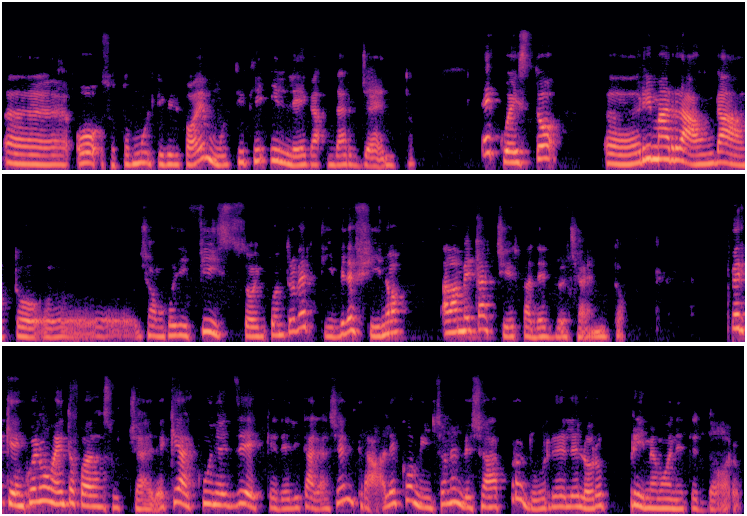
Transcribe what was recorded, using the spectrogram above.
eh, o sotto multipli poi multipli in lega d'argento. E questo eh, rimarrà un dato, eh, diciamo così, fisso, incontrovertibile fino alla metà circa del 200. Perché in quel momento cosa succede? Che alcune zecche dell'Italia centrale cominciano invece a produrre le loro prime monete d'oro.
